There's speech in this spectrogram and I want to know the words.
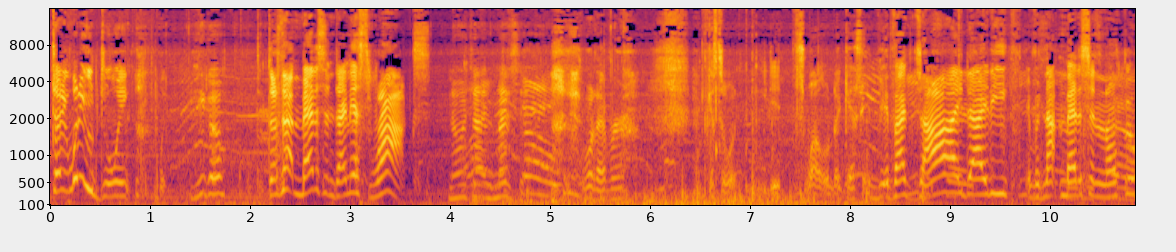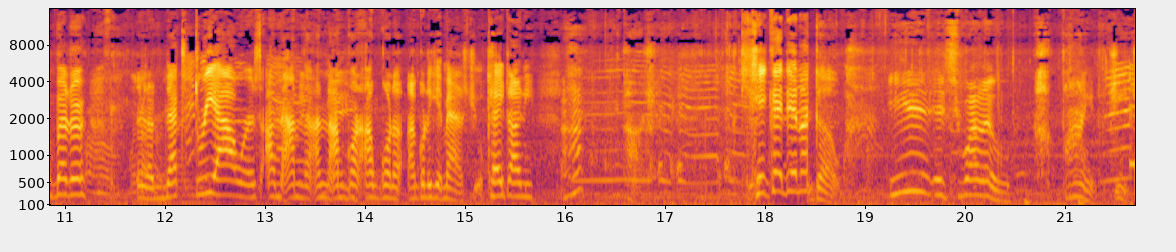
Tiny, what are you doing? Here you go. There's not medicine, Tiny. That's rocks. No, it's not medicine. Whatever. I guess I would eat it swallowed. I guess if I die, Daddy, if it's not medicine and I don't feel better, in the next three hours, I'm I'm I'm, I'm gonna I'm gonna I'm gonna get mad at you. Okay, Daddy? Uh huh. Gosh. Kick I did I go? Eat it and swallow. Fine. Jeez.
